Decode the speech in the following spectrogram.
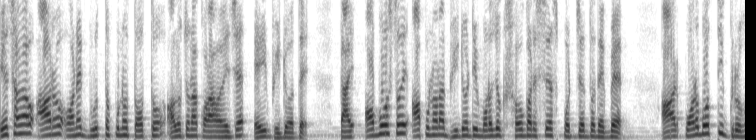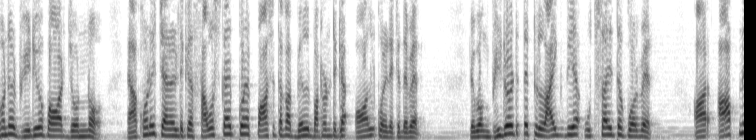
এছাড়াও আরও অনেক গুরুত্বপূর্ণ তথ্য আলোচনা করা হয়েছে এই ভিডিওতে। তাই অবশ্যই আপনারা ভিডিওটি মনোযোগ সহকারে শেষ পর্যন্ত দেখবেন। আর পরবর্তী গ্রহণের ভিডিও পাওয়ার জন্য এখনই চ্যানেলটিকে সাবস্ক্রাইব করে পাশে থাকা বেল বাটনটিকে অল করে রেখে দেবেন এবং ভিডিওটিতে একটু লাইক দিয়ে উৎসাহিত করবেন। আর আপনি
